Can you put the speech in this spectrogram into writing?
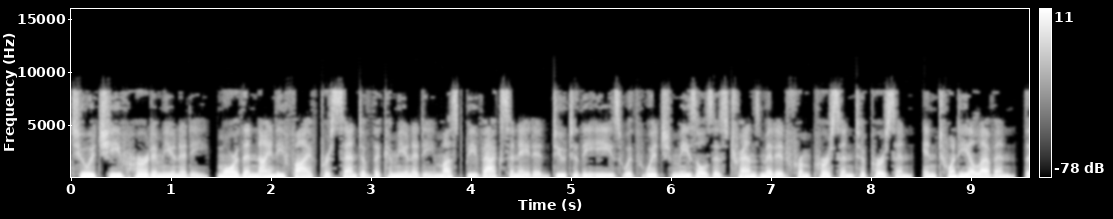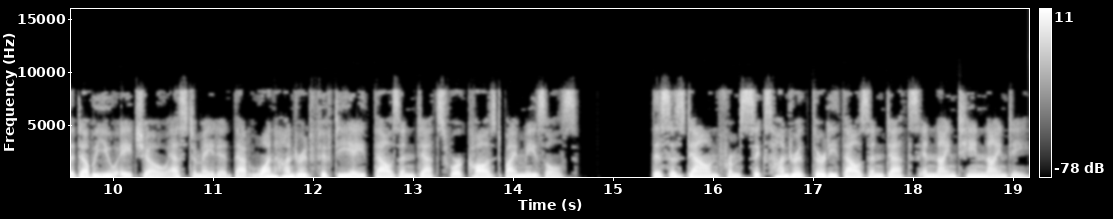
To achieve herd immunity, more than 95% of the community must be vaccinated due to the ease with which measles is transmitted from person to person. In 2011, the WHO estimated that 158,000 deaths were caused by measles. This is down from 630,000 deaths in 1990.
